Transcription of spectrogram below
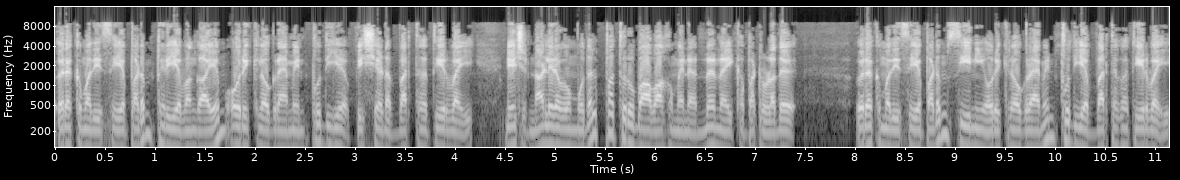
இறக்குமதி செய்யப்படும் பெரிய வெங்காயம் ஒரு கிலோகிராமின் புதிய விசேட வர்த்தக தீர்வை நேற்று நள்ளிரவு முதல் பத்து ரூபாவாகும் என நிர்ணயிக்கப்பட்டுள்ளது. இறக்குமதி செய்யப்படும் சீனி ஒரு கிலோகிராமின் புதிய வர்த்தக தீர்வை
